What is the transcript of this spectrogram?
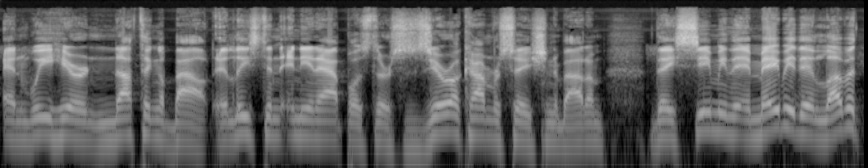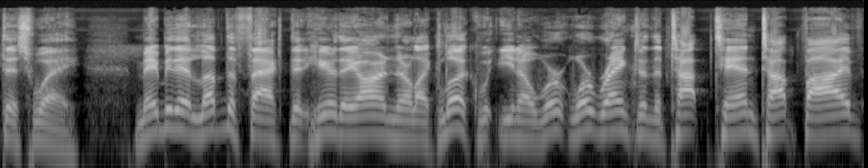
And we hear nothing about, at least in Indianapolis, there's zero conversation about them. They seemingly, maybe they love it this way. Maybe they love the fact that here they are and they're like, look, you know, we're, we're ranked in the top 10, top five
